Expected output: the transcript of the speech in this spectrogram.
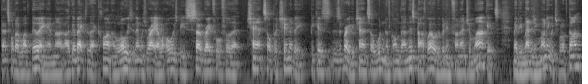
that's what I love doing. And I, I go back to that client and I'll always, his name was Ray, I'll always be so grateful for that chance opportunity because there's a very good chance I wouldn't have gone down this pathway. I would have been in financial markets, maybe managing money, which is what I've done,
